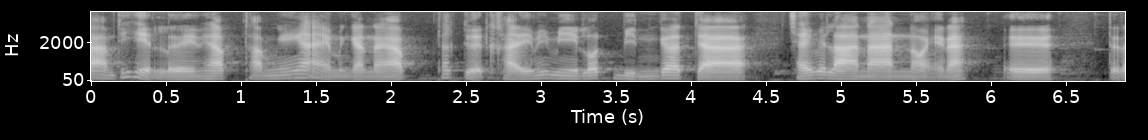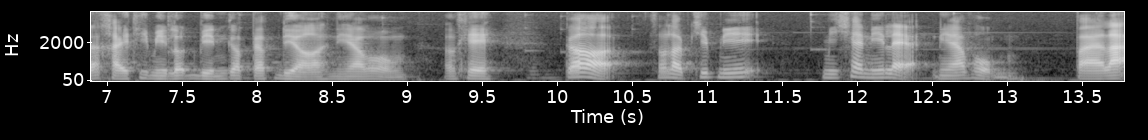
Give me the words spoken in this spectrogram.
ตามที่เห็นเลยนะครับทำง่ายๆเหมือนกันนะครับ ถ้าเกิดใครไม่มีรถบินก็จะใช้เวลานานหน่อยนะเออแต่ถ้าใครที่มีรถบินก็แป๊บเดียวนี่ครับผมโอเค ก็สำหรับคลิปนี้มีแค่นี้แหละนี่ครับผมไปละ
